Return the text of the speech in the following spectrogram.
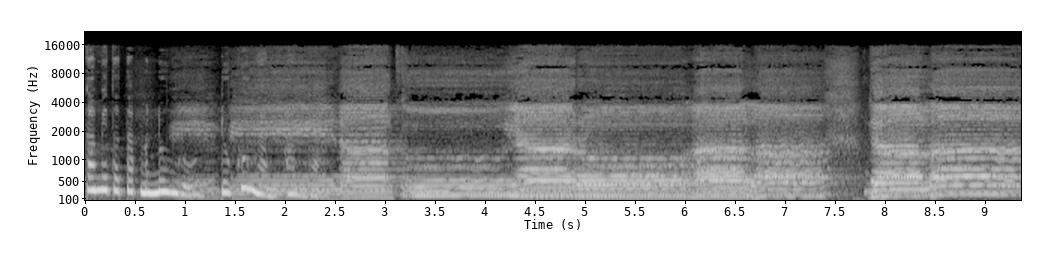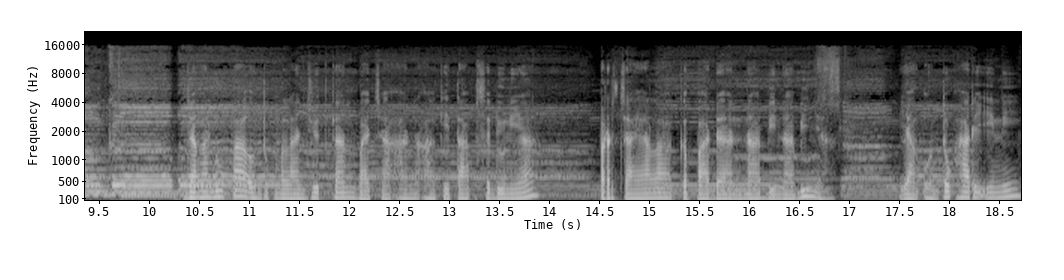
Kami tetap menunggu dukungan Anda. Jangan lupa untuk melanjutkan bacaan Alkitab sedunia. Percayalah kepada nabi-nabinya yang untuk hari ini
